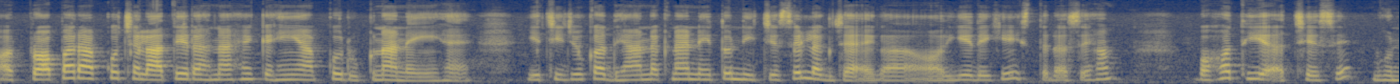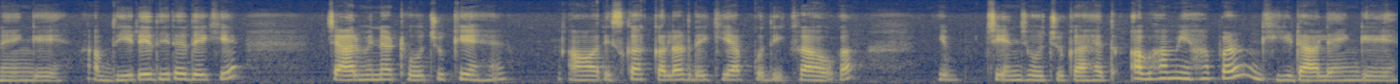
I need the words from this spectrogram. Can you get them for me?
और प्रॉपर आपको चलाते रहना है, कहीं आपको रुकना नहीं है। ये चीज़ों का ध्यान रखना है नहीं तो नीचे से लग जाएगा। और ये देखिए, इस तरह से हम बहुत ही अच्छे से भुनेंगे। अब धीरे धीरे देखिए, चार मिनट हो चुके हैं और इसका कलर देखिए आपको दिख रहा होगा, ये चेंज हो चुका है। तो अब हम यहाँ पर घी डालेंगे।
